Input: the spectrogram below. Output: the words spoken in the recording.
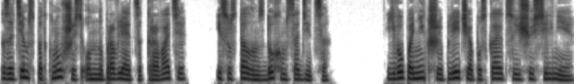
Затем, споткнувшись, он направляется к кровати и с усталым вздохом садится. Его поникшие плечи опускаются еще сильнее.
